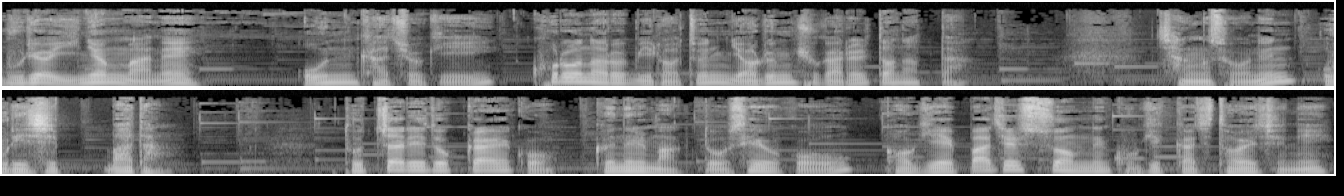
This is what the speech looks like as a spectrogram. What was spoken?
무려 2년 만에 온 가족이 코로나로 미뤄둔 여름 휴가를 떠났다. 장소는 우리 집 마당. 돗자리도 깔고 그늘막도 세우고 거기에 빠질 수 없는 고기까지 더해지니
